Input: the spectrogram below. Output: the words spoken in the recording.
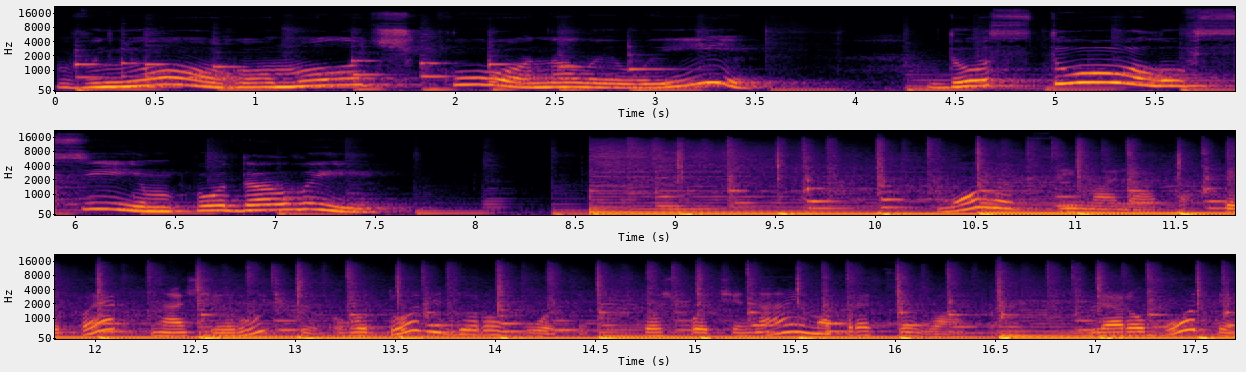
В нього молочко налили, до столу всім подали. Молодці малята! Тепер наші ручки готові до роботи, тож починаємо працювати. Для роботи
